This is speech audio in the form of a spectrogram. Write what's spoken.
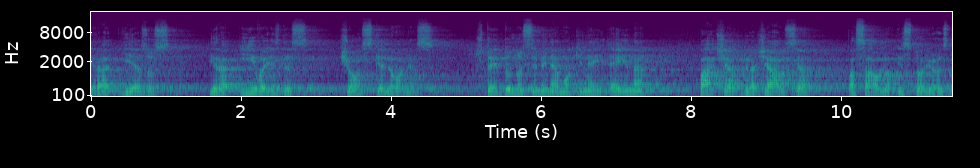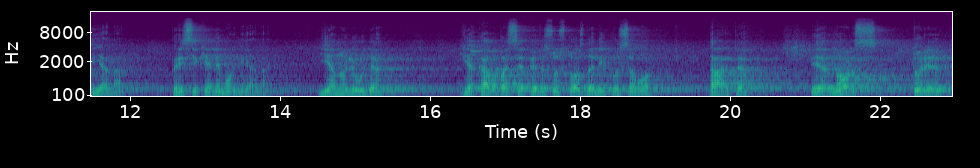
yra Jėzus, yra įvaizdis šios kelionės. Štai du nusiminę mokiniai eina pačią gražiausią pasaulio istorijos dieną - prisikėlimo dieną. Jie nuliūdė, jie kalbasi apie visus tuos dalykus savo tarpe ir nors turi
